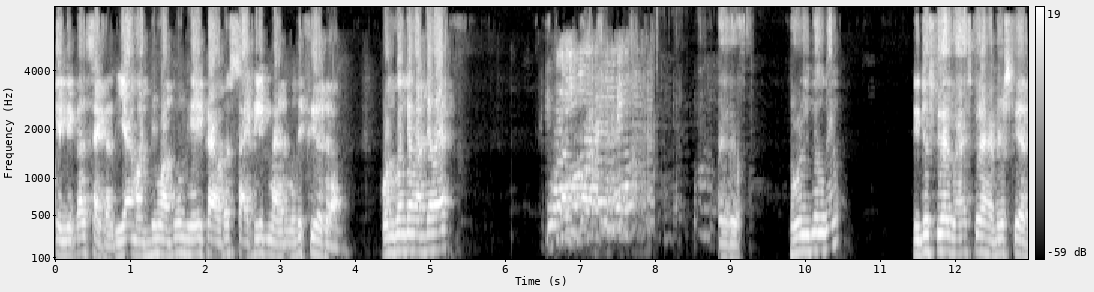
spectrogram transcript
केमिकल सायकल या माध्यमातून हे काय होतं? सायक्लिक मॅनर मध्ये फिरत राहतं कोणकोणते माध्यम आहेत? लिथोस्फिअर बायोस्फिअर हायड्रोस्फिअर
